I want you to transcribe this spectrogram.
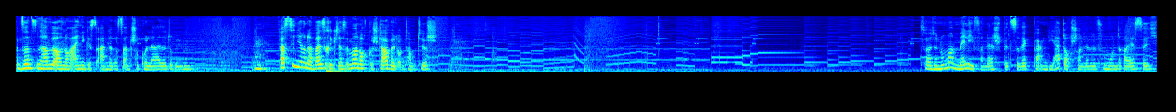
Ansonsten haben wir auch noch einiges anderes an Schokolade drüben. Faszinierenderweise kriege ich das immer noch gestapelt unterm Tisch. Ich sollte nur mal Melli von der Spitze wegpacken. Die hat doch schon Level 35.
